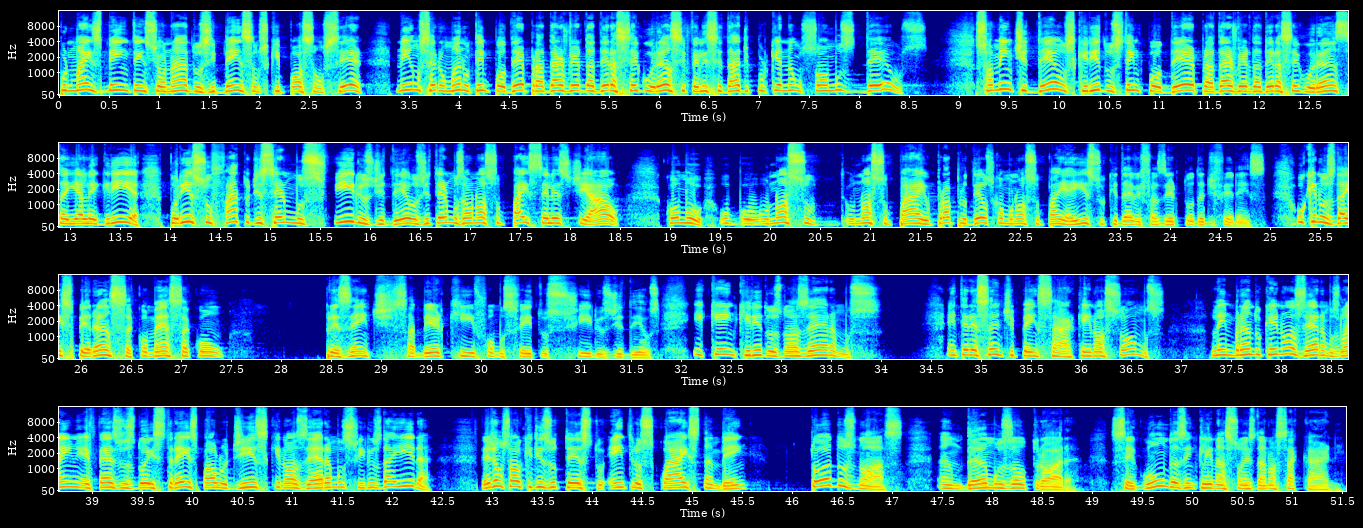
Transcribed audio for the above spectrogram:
por mais bem intencionados e bênçãos que possam ser, nenhum ser humano tem poder para dar verdadeira segurança e felicidade, porque não somos Deus. Somente Deus, queridos, tem poder para dar verdadeira segurança e alegria. Por isso, o fato de sermos filhos de Deus, de termos ao nosso Pai Celestial como o, o, o nosso o nosso Pai, o próprio Deus como nosso Pai, é isso que deve fazer toda a diferença. O que nos dá esperança começa com presente saber que fomos feitos filhos de Deus. E quem, queridos, nós éramos? É interessante pensar quem nós somos, lembrando quem nós éramos. Lá em Efésios 2:3, Paulo diz que nós éramos filhos da ira. Vejam só o que diz o texto: entre os quais também todos nós andamos outrora, segundo as inclinações da nossa carne,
